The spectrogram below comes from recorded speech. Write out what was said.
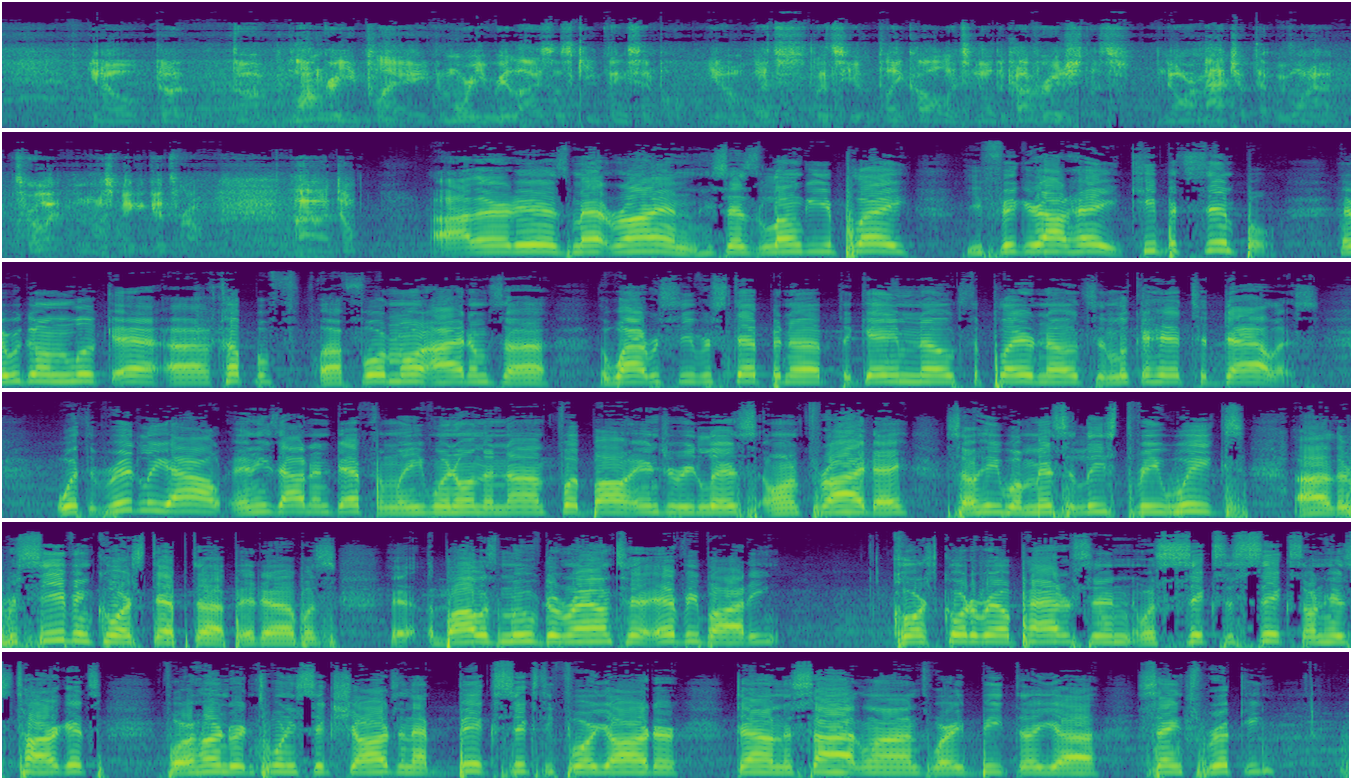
you know, the the longer you play, the more you realize. Let's keep things simple. You know, let's let's hear the play call. Let's know the coverage. Let's know our matchup that we want to throw it, and let's make a good throw. Uh, don't. Ah, there it is, Matt Ryan. He says the longer you play, you figure out, hey, keep it simple. Hey, we're going to look at uh, a couple, uh, four more items. Uh, the wide receiver stepping up, the game notes, the player notes, and look ahead to Dallas. With Ridley out, and he's out indefinitely, he went on the non football injury list on Friday, so he will miss at least three weeks. Uh, the receiving corps stepped up. It uh, was The ball was moved around to everybody. Of course, Cordarrelle Patterson was six of six on his targets for 126 yards and that big 64 yarder down the sidelines where he beat the uh, Saints rookie.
